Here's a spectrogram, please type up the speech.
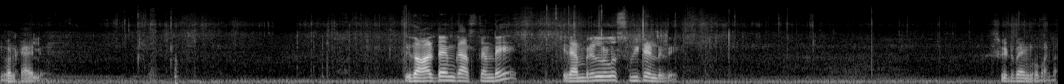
ఇవ్వరు ఇది ఆల్ టైం కాస్తండి ఇది అంబ్రిల్లాలో స్వీట్ అండి ఇది. స్వీట్ మ్యాంగో అంట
